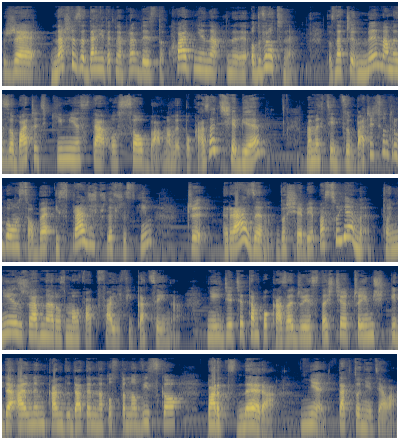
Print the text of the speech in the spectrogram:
że nasze zadanie tak naprawdę jest dokładnie na, y, odwrotne. To znaczy, my mamy zobaczyć, kim jest ta osoba, mamy pokazać siebie, mamy chcieć zobaczyć tą drugą osobę i sprawdzić przede wszystkim, czy razem do siebie pasujemy. To nie jest żadna rozmowa kwalifikacyjna. Nie idziecie tam pokazać, że jesteście czyimś idealnym kandydatem na to stanowisko partnera. Nie, tak to nie działa.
